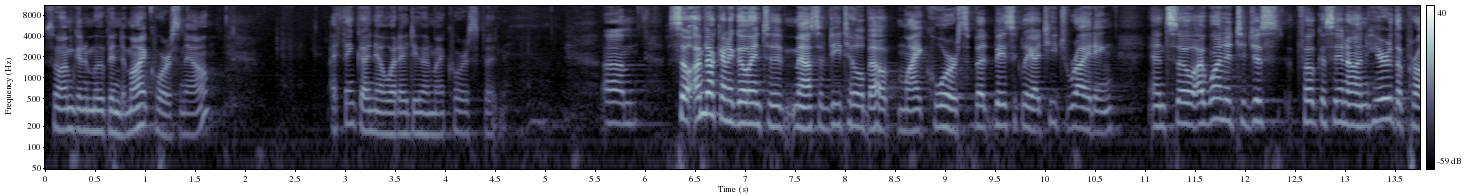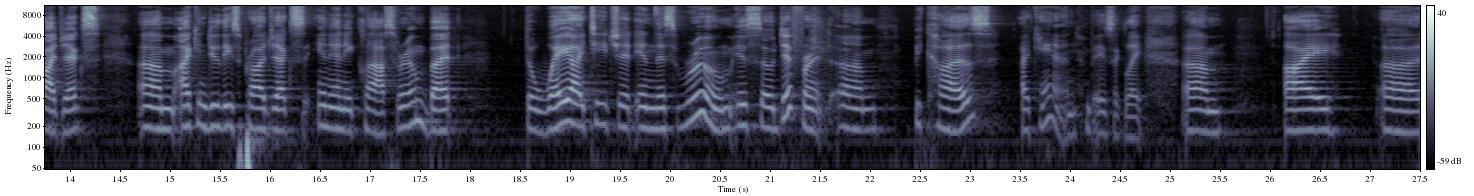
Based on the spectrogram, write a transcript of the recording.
so I'm going to move into my course now. I think I know what I do in my course, but. Um, so I'm not going to go into massive detail about my course, but basically I teach writing. And so I wanted to just focus in on here are the projects. Um, I can do these projects in any classroom, but the way I teach it in this room is so different um, because I can, basically. Um, I, uh,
